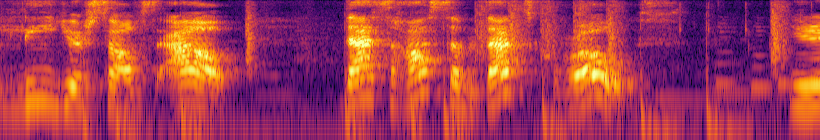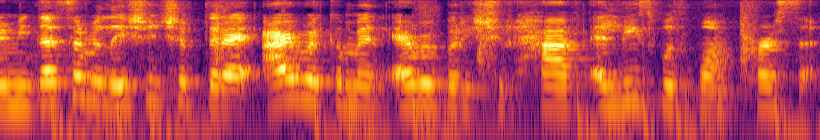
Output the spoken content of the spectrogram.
lead yourselves out, that's awesome. That's growth. You know what I mean? That's a relationship that I, I recommend everybody should have at least with one person.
